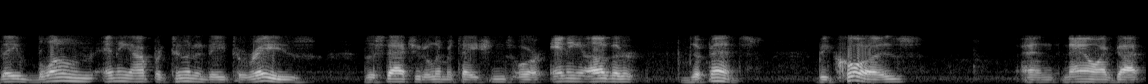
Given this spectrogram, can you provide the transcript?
they've blown any opportunity to raise the statute of limitations or any other defense because, and now I've got,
